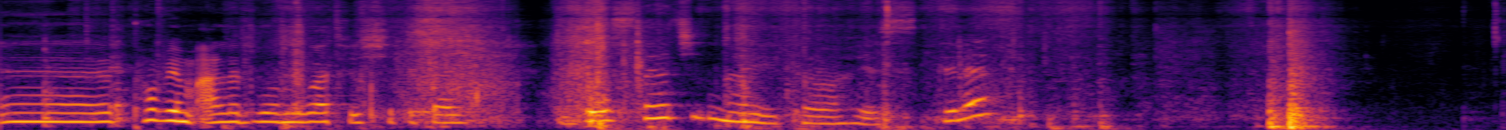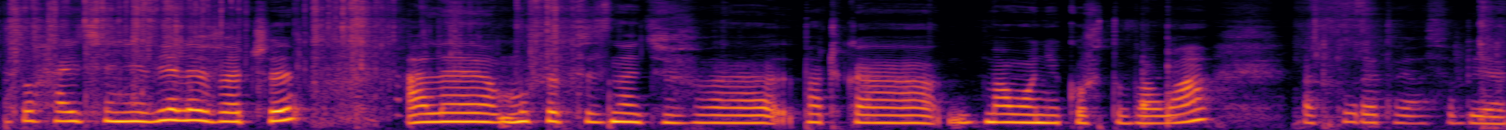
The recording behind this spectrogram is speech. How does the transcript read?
e, powiem, ale było mi łatwiej się tutaj dostać. No i to jest tyle. Słuchajcie, niewiele rzeczy, ale muszę przyznać, że paczka mało nie kosztowała. Fakturę to ja sobie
